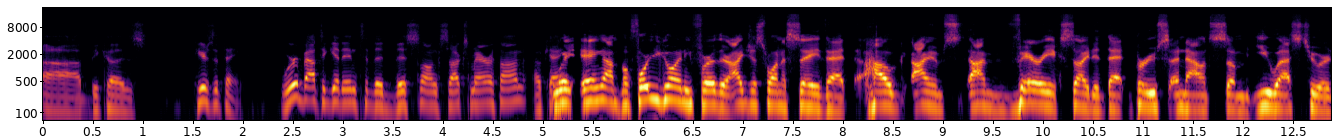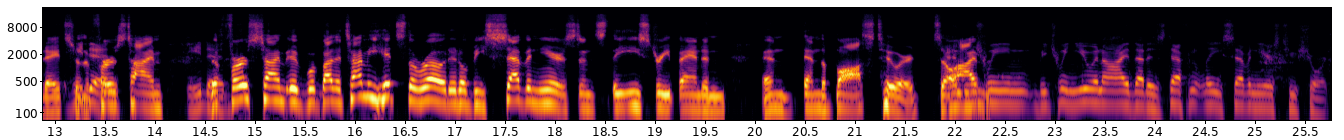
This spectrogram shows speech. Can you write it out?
Uh, because here's the thing. We're about to get into the this song sucks marathon, okay? Wait, hang on. Before you go any further, I just want to say that how I am i'm very excited that Bruce announced some US tour dates for He the did. first time. He did. The first time it by the time he hits the road, it'll be 7 years since the E Street Band and and and the Boss toured. So and I'm between between you and I, that is definitely seven years too short.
